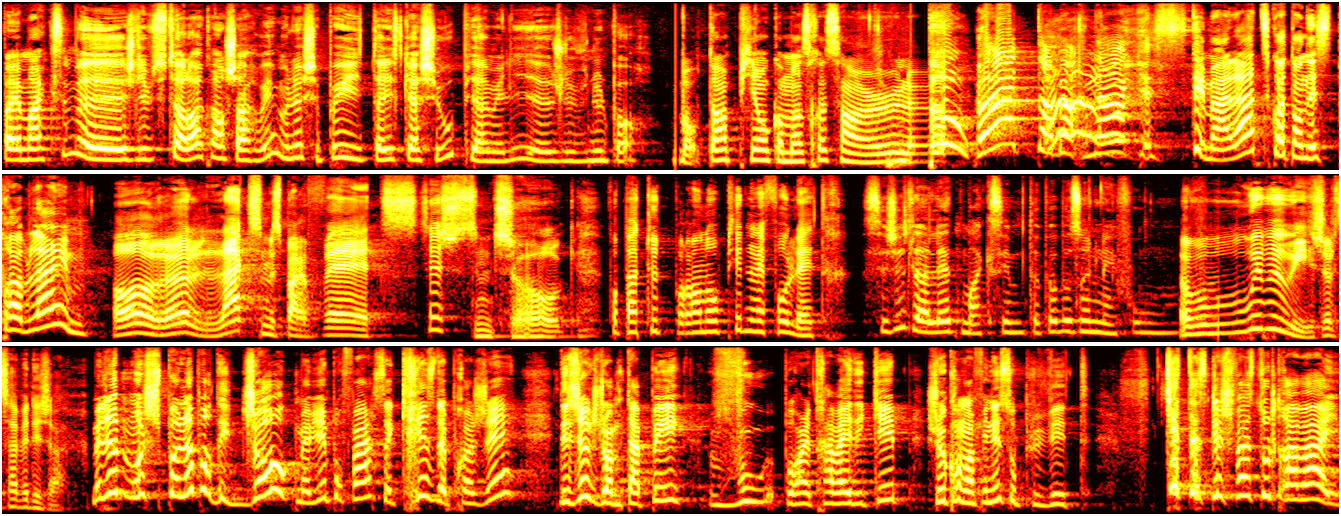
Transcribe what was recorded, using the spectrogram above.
Ben, Maxime, euh, je l'ai vu tout à l'heure quand je suis arrivée, mais là, je sais pas, il est allé se cacher où, puis Amélie, euh, je l'ai vu nulle part. Bon, tant pis, on commencera sans eux, là. Ah, t'es malade? C'est quoi ton esti de problème? Oh, relax, Miss Parfaite. C'est juste une joke. Faut pas tout prendre au pied de l'infolettre. C'est juste la lettre, Maxime. T'as pas besoin de l'info. Euh, oui, oui, oui, je le savais déjà. Mais là, moi, je suis pas là pour des jokes, mais bien pour faire ce crise de projet. Déjà que je dois me taper, vous, pour un travail d'équipe, je veux qu'on en finisse au plus vite. Quitte à ce que je fasse tout le travail?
